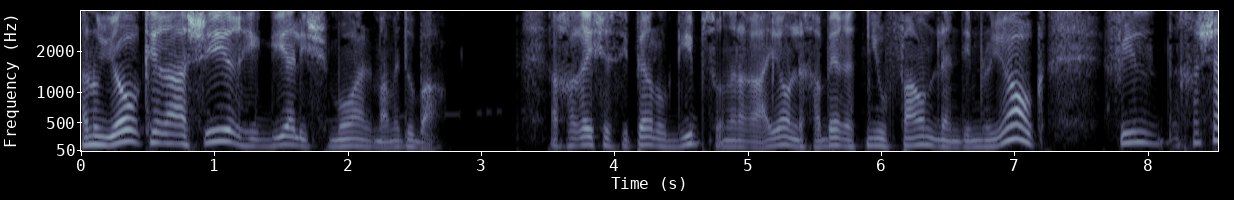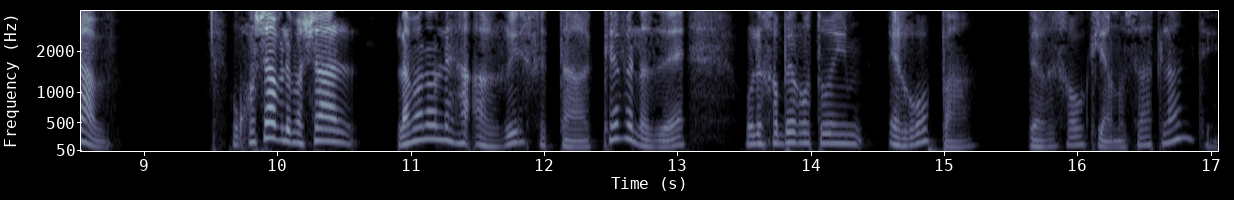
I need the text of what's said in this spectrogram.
הניו יורקר העשיר הגיע לשמוע על מה מדובר. אחרי שסיפר לו גיבסון על הרעיון לחבר את ניו-פאונדלנד עם ניו יורק, פילד חשב הוא חשב למשל, למה לא להאריך את הכבל הזה ולחבר אותו עם אירופה דרך האוקיינוס האטלנטי?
